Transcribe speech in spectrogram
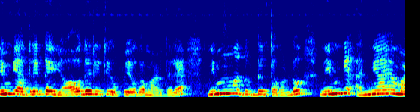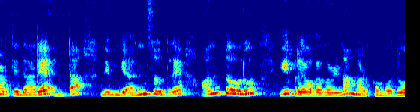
ನಿಮಗೆ ಅದರಿಂದ ಯಾವುದೇ ರೀತಿ ಉಪಯೋಗ ಮಾಡ್ದಲೆ ನಿಮ್ಮ ದುಡ್ಡನ್ನು ತಗೊಂಡು ನಿಮಗೆ ಅನ್ಯಾಯ ಮಾಡ್ತಿದ್ದಾರೆ ಅಂತ ನಿಮಗೆ ಅನಿಸಿದ್ರೆ ಅಂಥವರು ಈ ಪ್ರಯೋಗಗಳನ್ನ ಮಾಡ್ಕೊಬೋದು.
